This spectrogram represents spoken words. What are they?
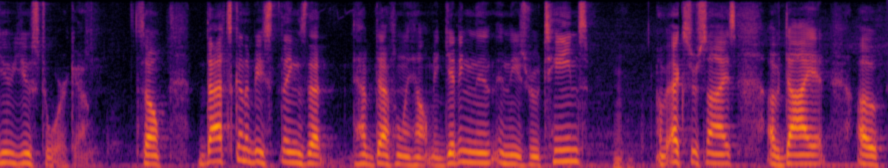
you used to work out. So that's going to be things that have definitely helped me. Getting in, in these routines mm-hmm. of exercise, of diet, of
